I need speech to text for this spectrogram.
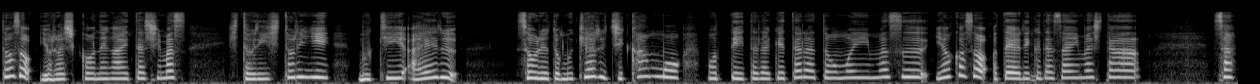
どうぞよろしくお願いいたします。一人一人に向き合える僧侶と向き合う時間も持っていただけたらと思います。ようこそお便りくださいました。さあ、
